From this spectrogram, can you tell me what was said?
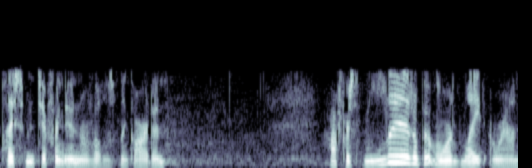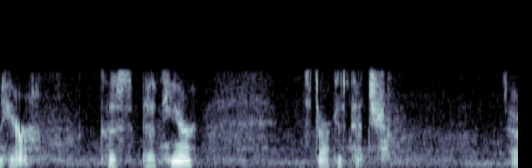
Place them different intervals in the garden. Offers a little bit more light around here. Because in here, it's dark as pitch. So,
